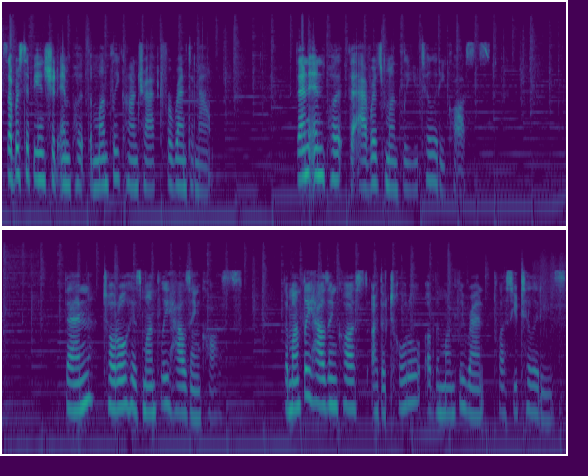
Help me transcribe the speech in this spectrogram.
Subrecipients should input the monthly contract for rent amount then input the average monthly utility costs. Then total his monthly housing costs. The monthly housing costs are the total of the monthly rent plus utilities.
